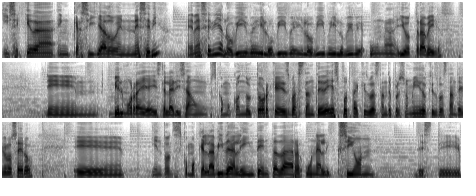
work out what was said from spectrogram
y se queda encasillado en ese día. En ese día lo vive y lo vive y lo vive y lo vive una y otra vez. Em, Bill Murray ahí estelariza un, pues, como conductor que es bastante déspota, que es bastante presumido, que es bastante grosero. Eh, y entonces como que la vida le intenta dar una lección, este,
